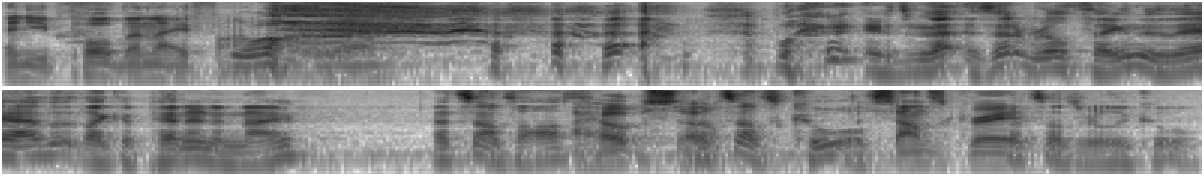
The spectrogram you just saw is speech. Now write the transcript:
and you pull the knife on. it, you know? is, that, is that a real thing? Do they have like a pen and a knife? That sounds awesome. I hope so. That sounds cool. That sounds great. That sounds really cool.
